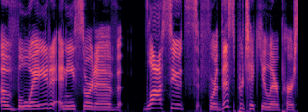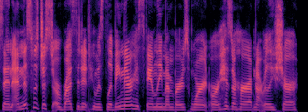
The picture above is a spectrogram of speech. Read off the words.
avoid any sort of lawsuits for this particular person and this was just a resident who was living there. His family members weren't or his or her i'm not really sure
